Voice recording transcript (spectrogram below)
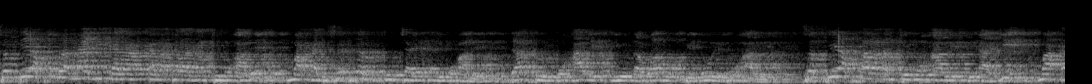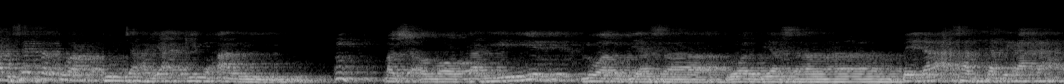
setiap orang ngaji kalangan kalangan kimu alif maka disejar kucaya kimu alif datul mu'alif yunawaru binuri mu'alif setiap kalangan kimu alif diaji maka disejar kurang kucaya kimu alif hmm, Masya Allah karim. Luar biasa luar biasa. Beda santri-santri kakak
